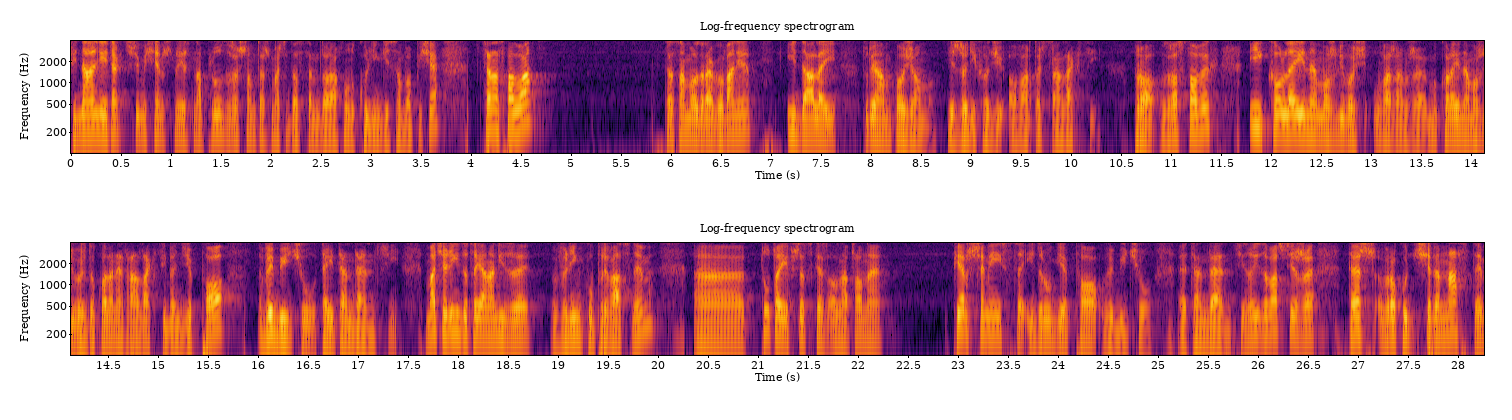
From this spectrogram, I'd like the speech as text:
Finalnie i tak 3-miesięczny jest na plus, zresztą też macie dostęp do rachunku, linki są w opisie. Cena spadła, Teraz mamy odreagowanie i dalej, który mam poziom, jeżeli chodzi o wartość transakcji. Prowzrostowych i kolejna możliwość, uważam, że kolejna możliwość dokładania transakcji będzie po wybiciu tej tendencji. Macie link do tej analizy w linku prywatnym. E, tutaj wszystko jest oznaczone pierwsze miejsce i drugie po wybiciu e, tendencji. No i zobaczcie, że też w roku 17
